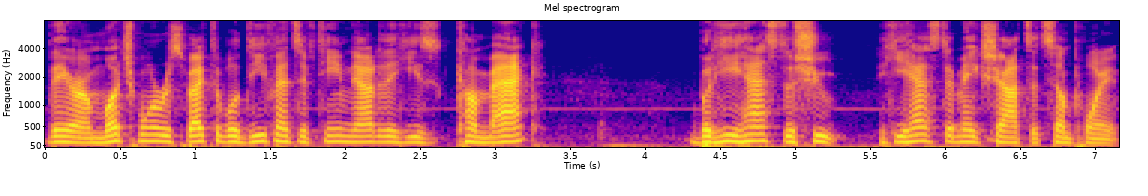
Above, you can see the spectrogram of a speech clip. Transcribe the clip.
They are a much more respectable defensive team now that he's come back, but he has to shoot he has to make shots at some point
